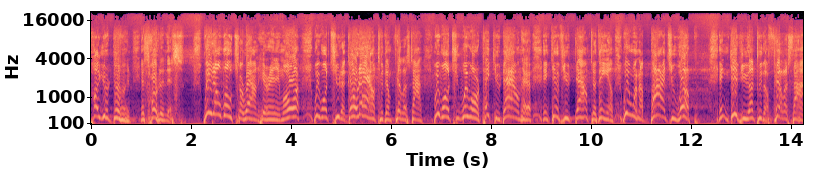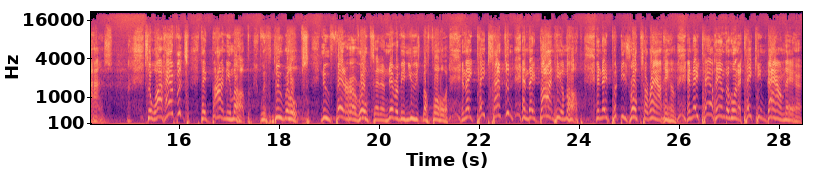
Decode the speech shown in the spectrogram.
how you're doing is hurting us. We don't want you around here anymore. We want you to go down to them Philistines. We want you, we want to take you down there and give you down to them. We want to bind you up and give you unto the Philistines. So what happens? They bind him up with new ropes, new fetter of ropes that have never been used before. And they take Samson and they bind him up. And they put these ropes around him. And they tell him they're going to take him down there.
